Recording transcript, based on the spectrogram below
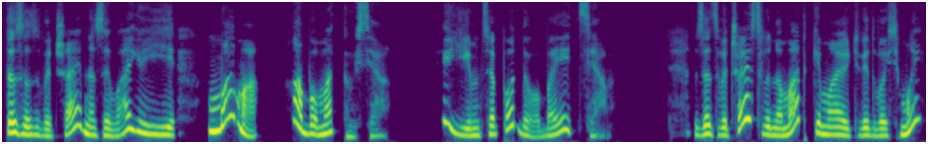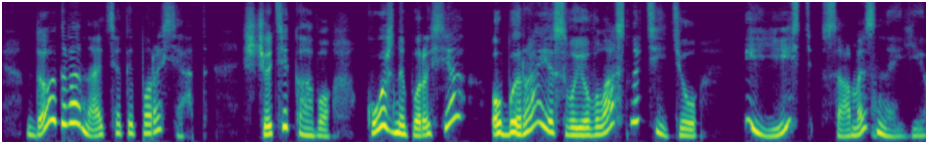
то зазвичай називаю її мама або матуся. Їм це подобається. Зазвичай свиноматки мають від восьми до дванадцяти поросят. Що цікаво, кожне порося обирає свою власну тітю і їсть саме з неї.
